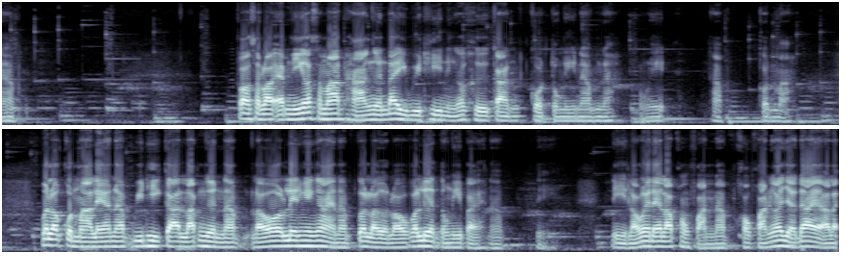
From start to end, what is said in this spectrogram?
นะครับ ก็สำหรับแอปนี้ก็สามารถหาเงินได้อีกวิธีหนึ่งก็คือการกดตรงนี้นะครับนะตรงนี้นะครับกดมา มื่อเรากดมาแล้วนะครับ วิธีการรับเงินนะครับ เราเล่นง่ายๆนะครับ ก็เราเราก็เลื่อนตรงนี้ไปนะครับ นี่นี่เราก็ได้รับของขวัญนะครับ ของขวัญก็จะได้อะไร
